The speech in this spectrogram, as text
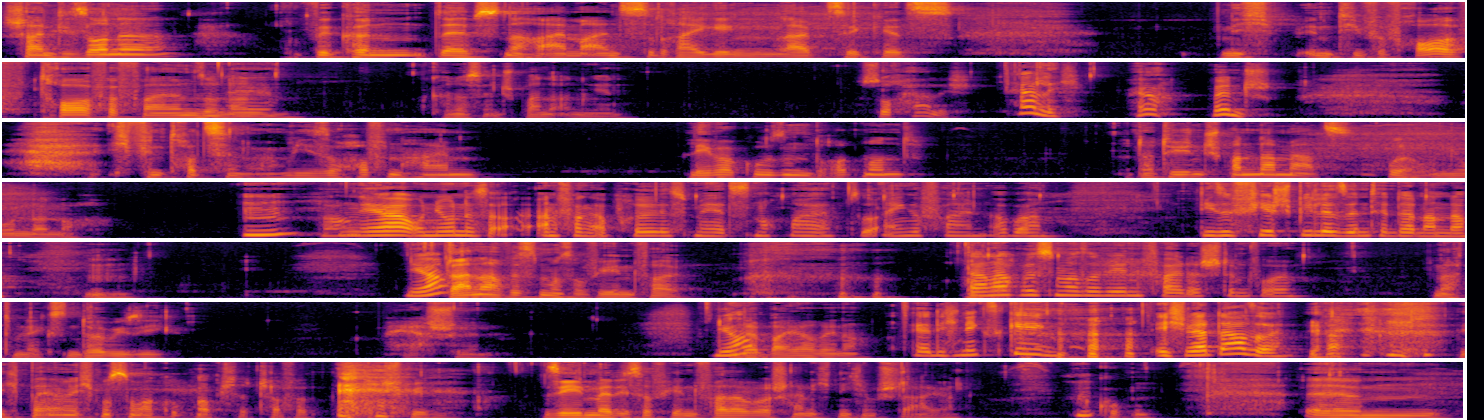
Scheint die Sonne. Wir können selbst nach einem 1 zu 3 gegen Leipzig jetzt nicht in tiefe Trauer verfallen, sondern nee. können das entspannt angehen. Ist doch herrlich. Herrlich. Ja, Mensch. Ich finde trotzdem irgendwie so Hoffenheim Leverkusen, Dortmund. Wird natürlich ein spannender März. Oder Union dann noch. Mhm. Ja. ja, Union ist Anfang April, ist mir jetzt nochmal so eingefallen, aber diese vier Spiele sind hintereinander. Mhm. Ja. Danach wissen wir es auf jeden Fall. Danach wissen wir es auf jeden Fall, das stimmt wohl. Nach dem nächsten Derby-Sieg. Ja, schön. Ja. In der Bayer Arena. Hätte ich nichts gegen. Ich werde da sein. ja, ich, ich muss noch mal gucken, ob ich das schaffe. Das Spiel. Sehen werde ich es auf jeden Fall, aber wahrscheinlich nicht im Stadion. Mal hm. gucken. Ähm,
